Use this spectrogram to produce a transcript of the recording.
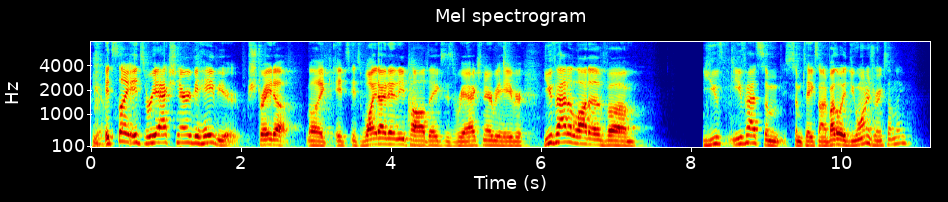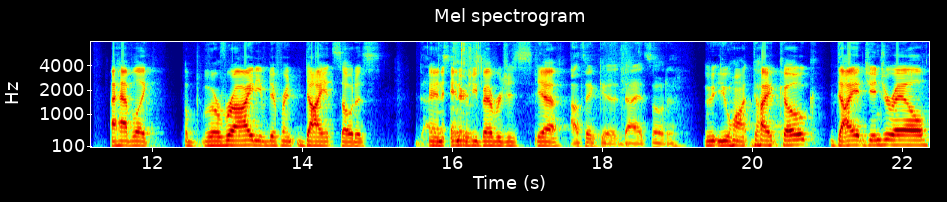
Yeah. It's like it's reactionary behavior, straight up. Like it's it's white identity politics. It's reactionary behavior. You've had a lot of um, you've you've had some some takes on it. By the way, do you want to drink something? I have like a variety of different diet sodas Diet and sodas. energy beverages. Yeah. i'll take a diet soda You want Diet Coke, Diet Ginger Ale,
